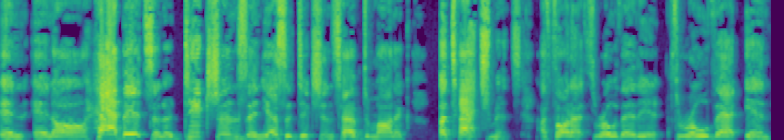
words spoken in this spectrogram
in in uh, habits and addictions. And yes, addictions have demonic attachments. I thought I'd throw that in, throw that in.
